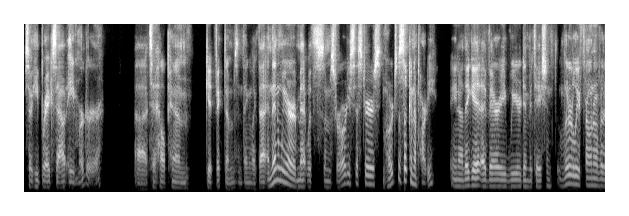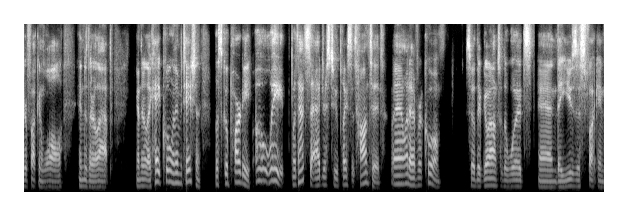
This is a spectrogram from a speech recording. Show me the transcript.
So he breaks out a murderer uh, to help him get victims and things like that. And then we are met with some sorority sisters who are just looking to party. You know, they get a very weird invitation, literally thrown over their fucking wall into their lap. And they're like, hey, cool, an invitation. Let's go party. Oh, wait, but that's the address to a place that's haunted. Eh, whatever, cool. So they go out into the woods and they use this fucking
